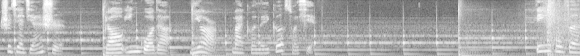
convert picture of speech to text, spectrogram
世界简史，由英国的尼尔·麦格雷戈所写。第一部分：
